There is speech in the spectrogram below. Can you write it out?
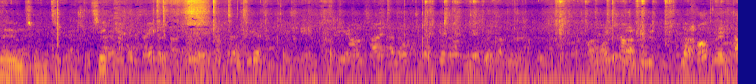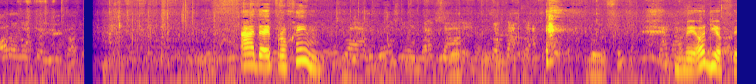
22,80. אה, די פרוחים. מאוד יפה.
